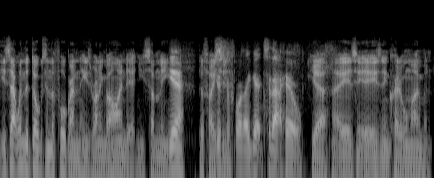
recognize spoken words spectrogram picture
Is that when the dog's in the foreground and he's running behind it, and you suddenly yeah the face just before they get to that hill? Yeah, it is. It is an incredible moment.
